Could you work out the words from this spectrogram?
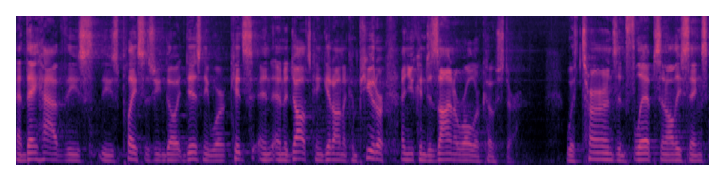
and they have these, these places you can go at Disney where kids and, and adults can get on a computer and you can design a roller coaster with turns and flips and all these things.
